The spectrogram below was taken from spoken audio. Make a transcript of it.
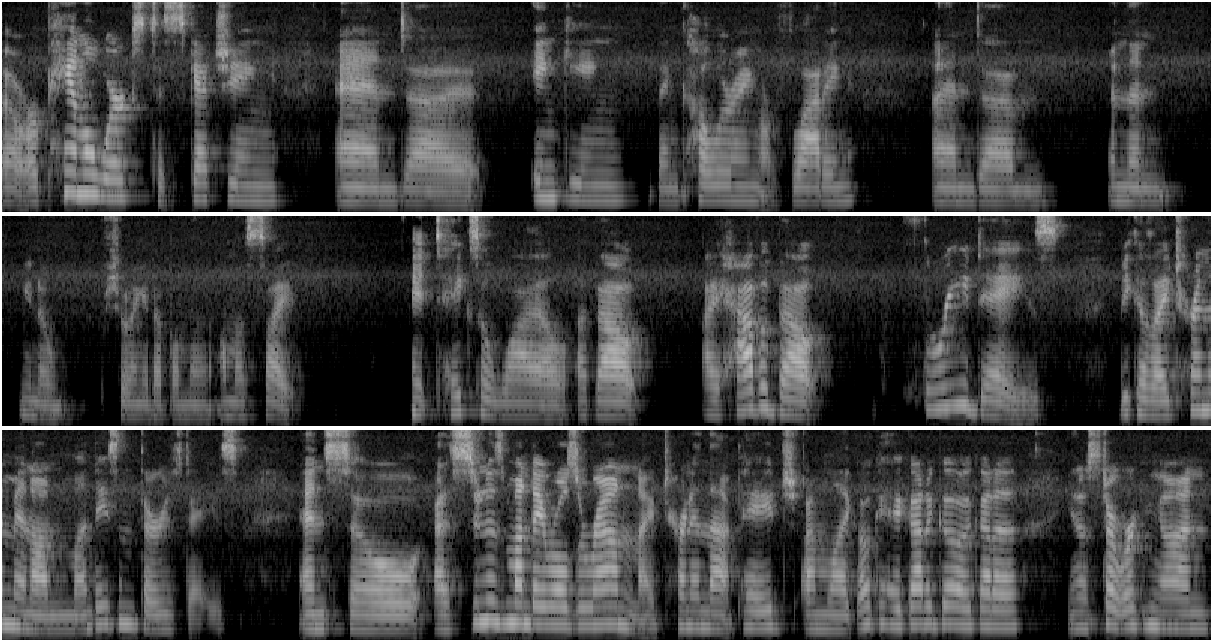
uh, or panel works to sketching and uh, inking, then coloring or flatting, and um, and then you know showing it up on the on the site. It takes a while. About I have about three days because I turn them in on Mondays and Thursdays. And so as soon as Monday rolls around and I turn in that page, I'm like, okay, I gotta go. I gotta, you know, start working on,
